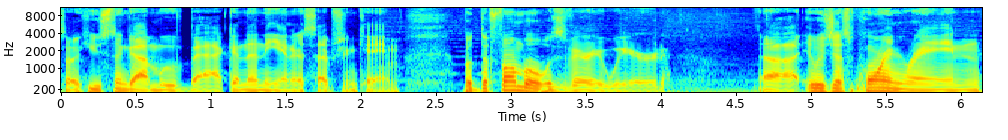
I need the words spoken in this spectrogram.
So Houston got moved back, and then the interception came. But the fumble was very weird. Uh, it was just pouring rain.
